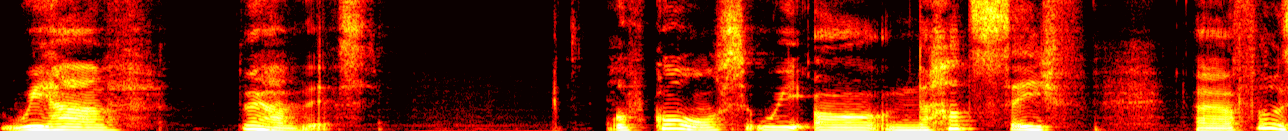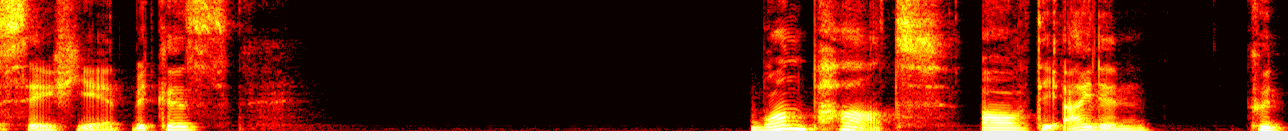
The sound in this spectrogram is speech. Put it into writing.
we have we have this. Of course, we are not safe, uh, fully safe yet, because one part of the item could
